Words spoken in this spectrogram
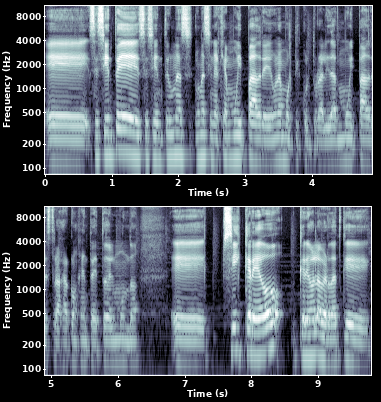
eh, se siente, se siente una, una sinergia muy padre, una multiculturalidad muy padre, es trabajar con gente de todo el mundo. Eh, sí creo, creo la verdad que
